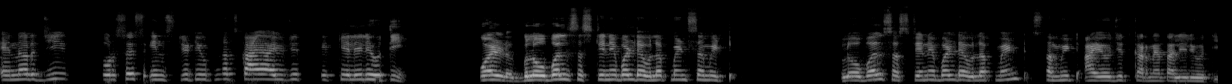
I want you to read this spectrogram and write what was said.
एनर्जी रिसोर्सेस इन्स्टिट्यूटनच काय आयोजित केलेली होती? World global sustainable development summit. Global sustainable development summit आयोजित करण्यात आलेली होती.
